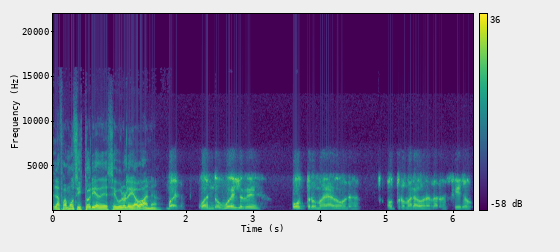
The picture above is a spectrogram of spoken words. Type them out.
la famosa historia de Seguro de Habana. Bueno, cuando vuelve otro Maradona, otro Maradona me refiero,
